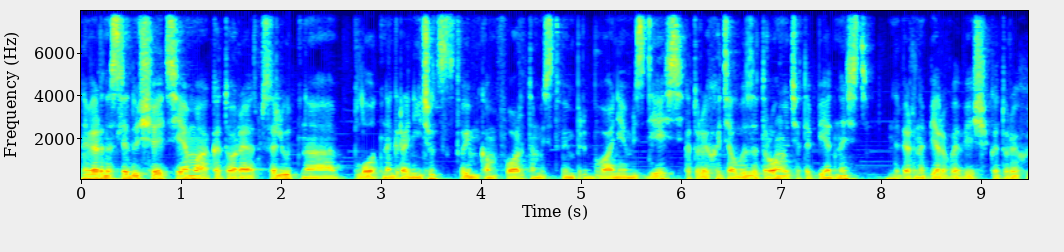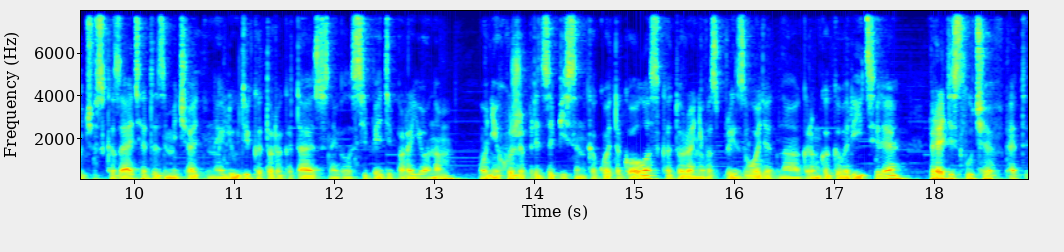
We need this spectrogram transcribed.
Наверное, следующая тема, которая абсолютно плотно граничит с твоим комфортом и с твоим пребыванием здесь, которую я хотел бы затронуть, это бедность. Наверное, первая вещь, которую я хочу сказать, это замечательные люди, которые катаются на велосипеде по районам. У них уже предзаписан какой-то голос, который они воспроизводят на громкоговорителе. В ряде случаев это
